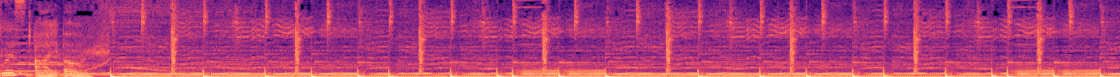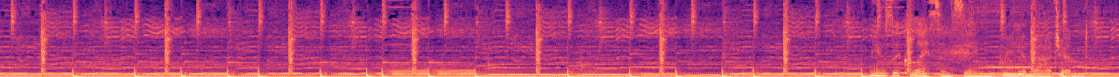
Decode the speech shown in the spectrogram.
Artlist.io Music licensing reimagined.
